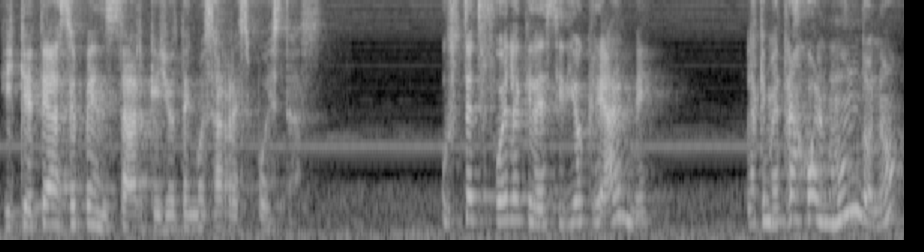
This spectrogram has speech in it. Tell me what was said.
¿Y qué te hace pensar que yo tengo esas respuestas? Usted fue la que decidió crearme. La que me trajo al mundo, ¿no?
